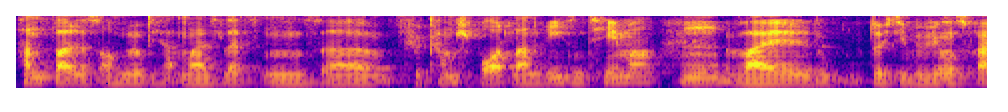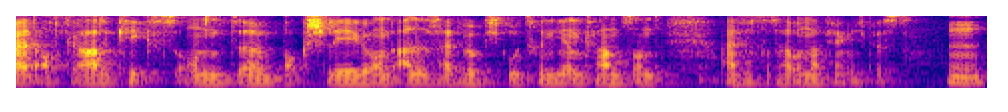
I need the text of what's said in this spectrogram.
Handball ist auch möglich, hatten wir jetzt letztens äh, für Kampfsportler ein Riesenthema, mhm. weil du durch die Bewegungsfreiheit auch gerade Kicks und äh, Boxschläge und alles halt wirklich gut trainieren kannst und einfach total unabhängig bist. Mhm.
